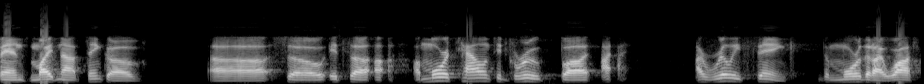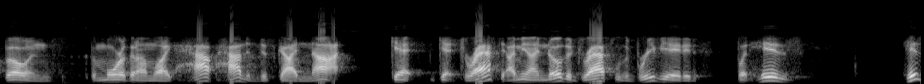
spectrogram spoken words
fans might not think of. Uh, so it's a, a, a more talented group, but I, I really think the more that I watch Bowens, the more that I'm like, how how did this guy not get get drafted? I mean, I know the draft was abbreviated, but his his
